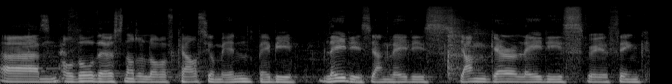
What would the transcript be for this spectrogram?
Um, although there's not a lot of calcium in, maybe ladies, young ladies, young girl ladies, where you think,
